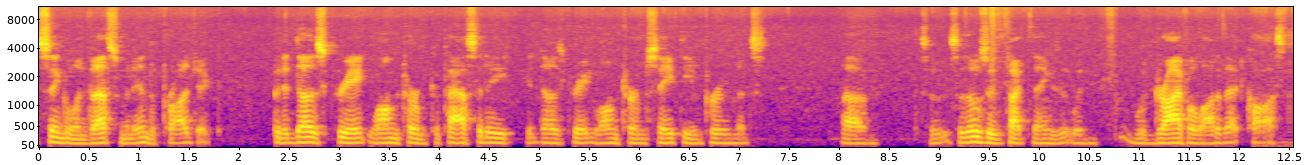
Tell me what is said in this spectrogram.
single investment in the project, but it does create long-term capacity. It does create long-term safety improvements. Um, so, so those are the type of things that would would drive a lot of that cost.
